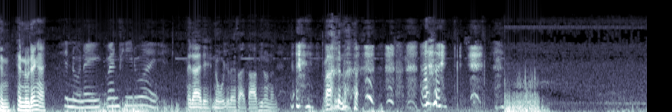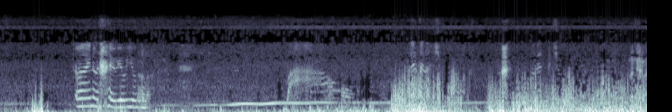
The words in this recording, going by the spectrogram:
เห็นเห็นหนูได้ไง เห็นหนูในแว่นพี่ด้วย ไม่ได้ดิ หนูอยู่ในสายตาพี่เท่านั้น มาขึ้นมา อะไร เอ้ย หนูถ่ายวิวอยู่ เอาเหรอว้าวเล่นไปหลายชั่วโมงอะฮะเราเล่นเป็นชั่วโมงเรื่องงานไหม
